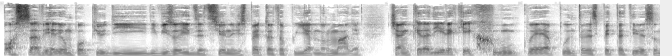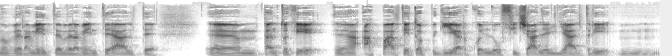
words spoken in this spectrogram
possa avere un po' più di, di, visualizzazione rispetto a Top Gear normale. C'è anche da dire che comunque appunto le aspettative sono veramente veramente alte. Ehm, tanto che eh, a parte Top Gear, quello ufficiale, gli altri mh, mm,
